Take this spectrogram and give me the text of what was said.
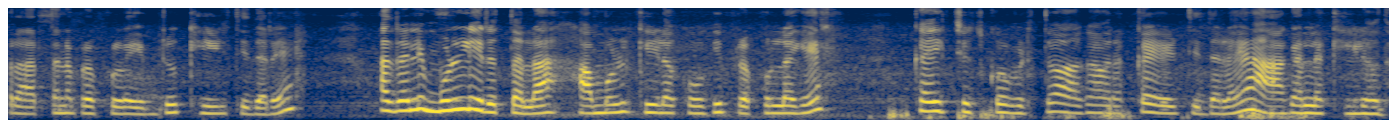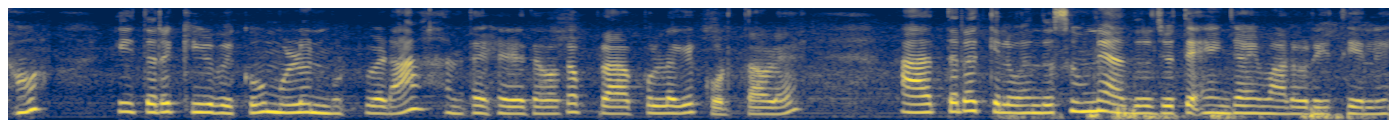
ಪ್ರಾರ್ಥನಾ ಪ್ರಫುಲ್ಲ ಇಬ್ಬರು ಕೀಳ್ತಿದ್ದಾರೆ. ಅದರಲ್ಲಿ ಮುಳ್ಳಿರುತ್ತಲ್ಲ ಆ ಮುಳ್ಳು ಕೀಳಕ್ಕೆ ಹೋಗಿ ಪ್ರಫುಲ್ಲಗೆ ಕೈಗೆ ಚುಚ್ಕೊಬಿಡ್ತು. ಆಗ ಅವ್ರ ಅಕ್ಕ ಹೇಳ್ತಿದ್ದಾಳೆ ಆಗಲ್ಲ ಕೀಳೋದು. ಈ ಥರ ಕೀಳಬೇಕು ಮುಳ್ಳನ್ನು ಮುಟ್ಬೇಡ ಅಂತ ಹೇಳಿದವಾಗ ಪ್ರಫುಲ್ಲಗೆ ಕೊಡ್ತಾವಳೆ. ಆ ಥರ ಕೆಲವೊಂದು ಸುಮ್ಮನೆ ಅದ್ರ ಜೊತೆ ಎಂಜಾಯ್ ಮಾಡೋ ರೀತಿಯಲ್ಲಿ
